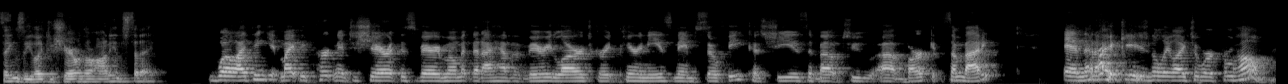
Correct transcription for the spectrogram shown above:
things that you'd like to share with our audience today? Well, I think it might be pertinent to share at this very moment that I have a very large Great Pyrenees named Sophie because she is about to uh, bark at somebody, and that I occasionally like to work from home.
